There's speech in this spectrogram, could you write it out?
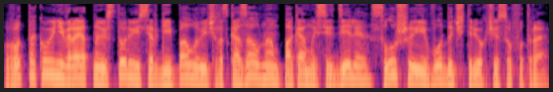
Вот такую невероятную историю Сергей Павлович рассказал нам, пока мы сидели, слушая его до четырех часов утра.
